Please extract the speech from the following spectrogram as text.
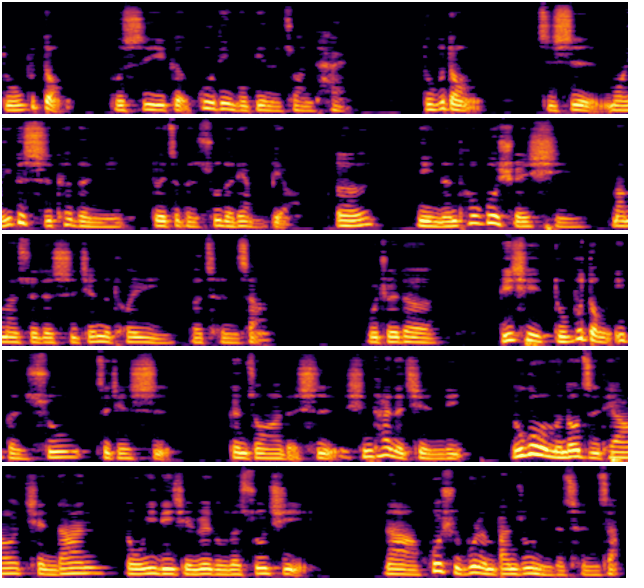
读不懂不是一个固定不变的状态，读不懂只是某一个时刻的你对这本书的量表，而你能透过学习，慢慢随着时间的推移而成长。我觉得比起读不懂一本书这件事，更重要的是心态的建立。如果我们都只挑简单、容易理解阅读的书籍，那或许不能帮助你的成长。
